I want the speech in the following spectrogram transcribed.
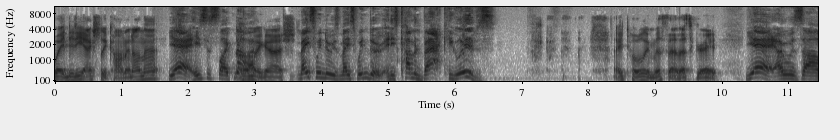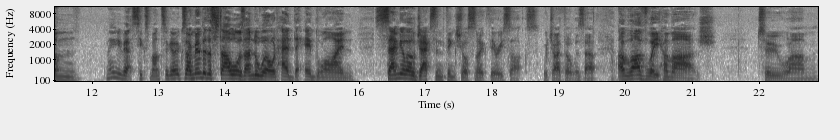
Wait, did he actually comment on that? Yeah, he's just like, no. Oh my gosh. Mace Windu is Mace Windu, and he's coming back. He lives. I totally missed that. That's great. Yeah, I was um maybe about six months ago because I remember the Star Wars Underworld had the headline Samuel L. Jackson thinks your Snoke theory sucks, which I thought was a, a lovely homage to um,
